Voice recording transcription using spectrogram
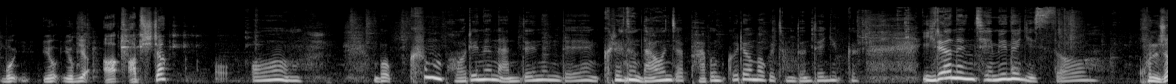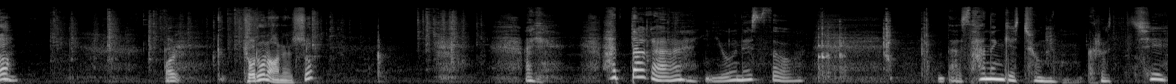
뭐 요, 여기 아, 앞시장? 어, 뭐 큰 벌이는 안 되는데 그래도 나 혼자 밥은 끓여 먹을 정도는 되니까 일하는 재미는 있어. 혼자? 아니, 그- 결혼 안 했어? 아이, 했다가 이혼했어. 나 사는 게 좀 그렇지.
